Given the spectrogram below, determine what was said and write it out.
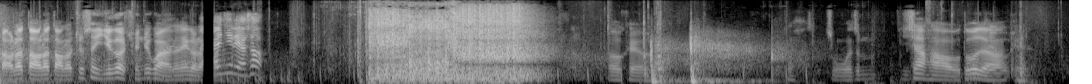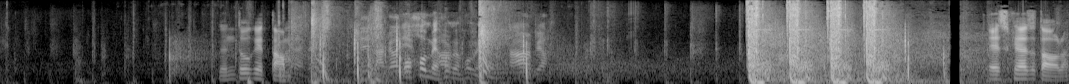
倒了倒了倒了，就剩一个拳击馆的那个了。哎，你脸上。我这么一下好多人啊。人都给打直接打标哦，后面后面后面，打二标。SKS 倒了，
